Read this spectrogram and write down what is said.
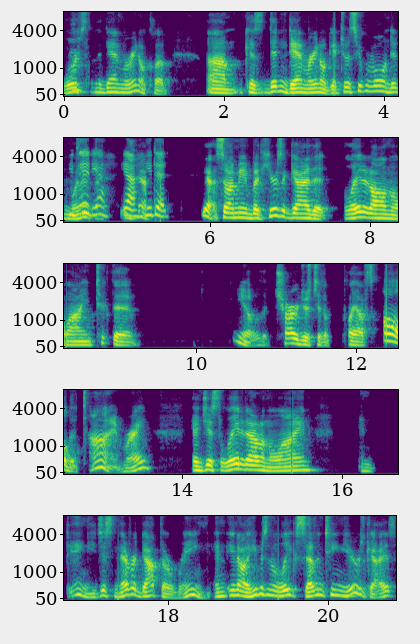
worse than the Dan Marino club. Um, because didn't Dan Marino get to a Super Bowl and didn't he win? He did, yeah. yeah. yeah, he did. Yeah. So I mean, but here's a guy that laid it all on the line, took the, you know, the Chargers to the playoffs all the time, right? And just laid it out on the line. And dang, he just never got the ring. And you know, he was in the league 17 years, guys.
